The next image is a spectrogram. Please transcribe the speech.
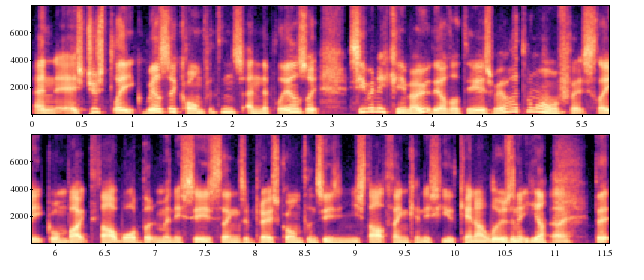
And it's just like, where's the confidence in the players? Like, see when he came out the other day as well. I don't know if it's like going back to that Warburton when he says things in press conferences and you start thinking, is he kind of losing it here? Aye. But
